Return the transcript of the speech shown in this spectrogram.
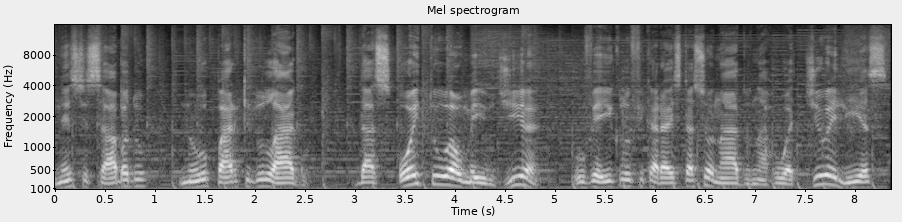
neste sábado no Parque do Lago. Das 8 ao meio-dia, o veículo ficará estacionado na rua Tio Elias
